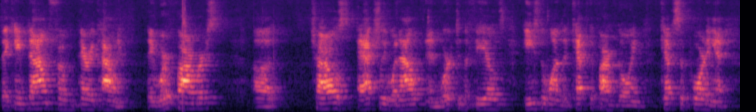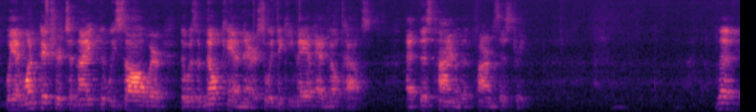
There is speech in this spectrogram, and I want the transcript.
They came down from Perry County. They were farmers. Uh, Charles actually went out and worked in the fields. He's the one that kept the farm going, kept supporting it. We had one picture tonight that we saw where there was a milk can there, so we think he may have had milk cows at this time of the farm's history. The,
